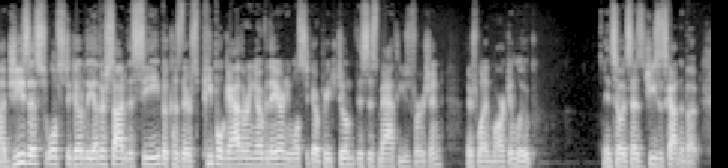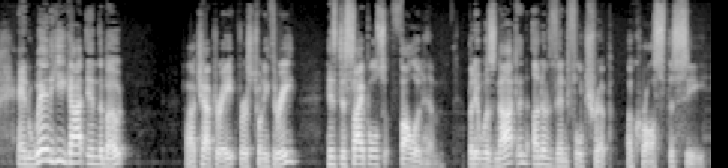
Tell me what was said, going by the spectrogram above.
Uh, Jesus wants to go to the other side of the sea because there's people gathering over there and he wants to go preach to them. This is Matthew's version. There's one in Mark and Luke. And so it says Jesus got in the boat. And when he got in the boat, uh, chapter 8, verse 23, his disciples followed him. But it was not an uneventful trip across the sea.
